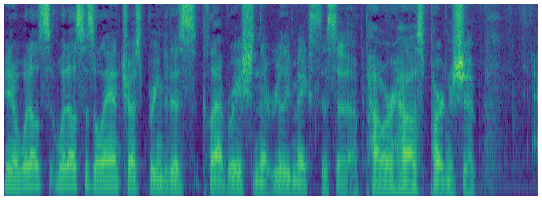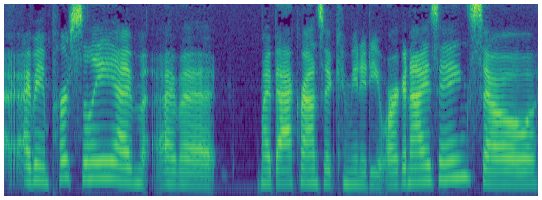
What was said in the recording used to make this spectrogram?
you know, what else? What else does the Land Trust bring to this collaboration that really makes this a, a powerhouse partnership? I mean, personally, I'm I'm a my background's in community organizing, so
